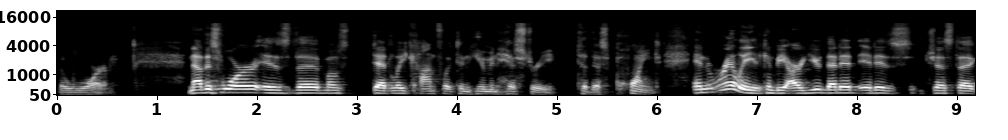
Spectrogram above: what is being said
the war. Now, this war is the most deadly conflict in human history to this point. And really, it can be argued that it, it is just a,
